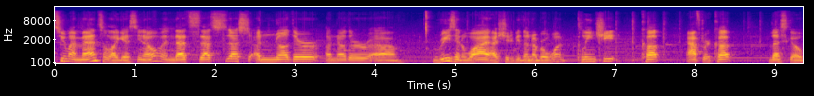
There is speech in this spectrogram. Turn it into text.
to my mantle, I guess you know, and that's that's just another another um, reason why I should be the number one. Clean sheet, cup after cup. Let's go.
